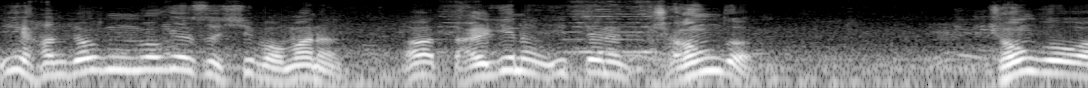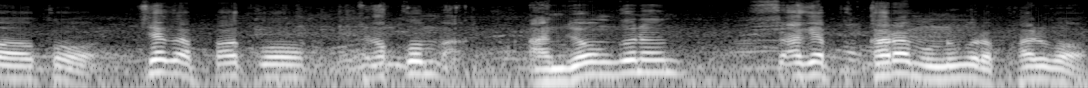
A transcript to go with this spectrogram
이 한 종목에서 15만 원. 아, 딸기는 이때는 좋은 거. 좋은 거 갖고 제가 받고 조금 안 좋은 거는 싸게 갈아 먹는 거로 팔고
